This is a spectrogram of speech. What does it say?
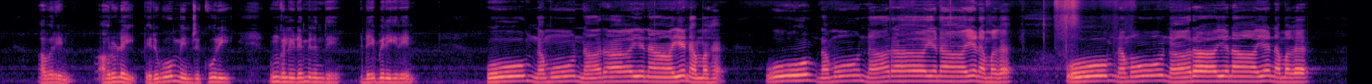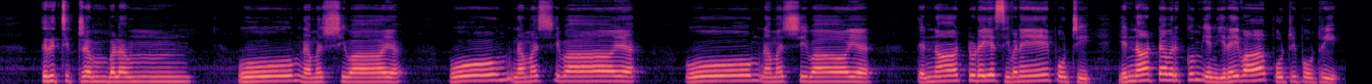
அவரின் அருளை பெறுவோம் என்று கூறி உங்களிடமிருந்து விடைபெறுகிறேன். ஓம் நமோ நாராயணாய நமக. ஓம் நமோ நாராயணாய நமக. ஓம் நமோ நாராயணாய நமக. திருச்சிற்றம்பலம். ஓம் நம சிவாய. ஓம் நம சிவாய. ஓம் நம சிவாய. தென்னாட்டுடைய சிவனே போற்றி. எந்நாட்டவர்க்கும் என் இறைவா போற்றி போற்றி.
